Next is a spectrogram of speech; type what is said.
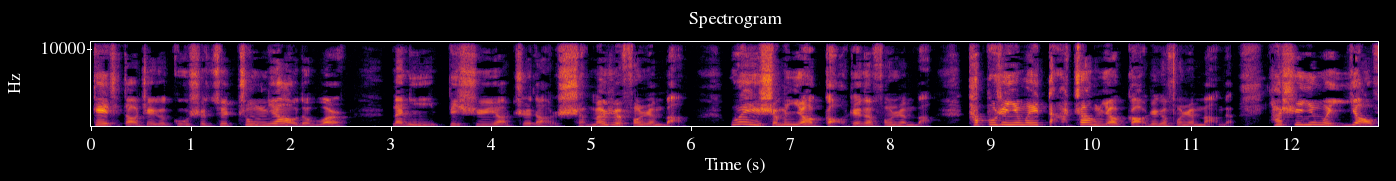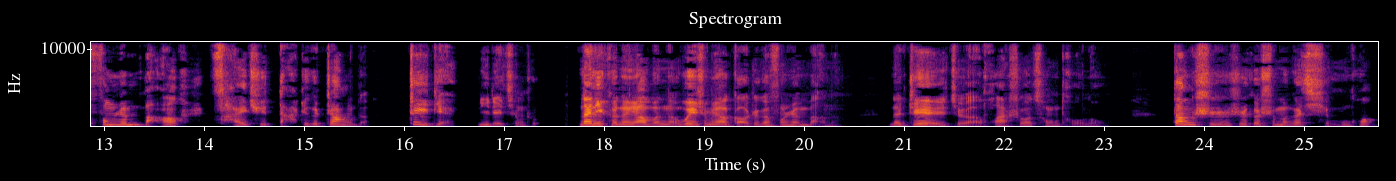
get 到这个故事最重要的味儿，那你必须要知道什么是封神榜。为什么要搞这个封神榜？他不是因为打仗要搞这个封神榜的，他是因为要封神榜才去打这个仗的。这一点你得清楚。那你可能要问了，为什么要搞这个封神榜呢？那这就要话说从头喽。当时是个什么个情况？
